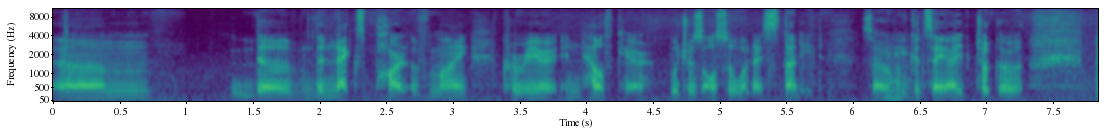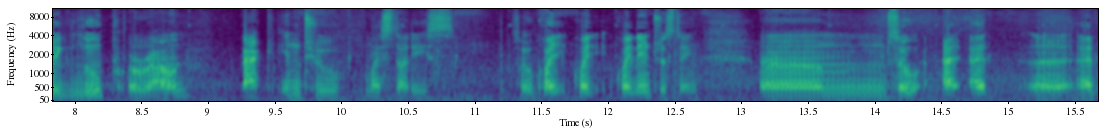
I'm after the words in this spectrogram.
um, the the next part of my career in healthcare, which was also what I studied. So you could say I took a big loop around back into my studies. So quite quite quite interesting. Um, so at at, uh, at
